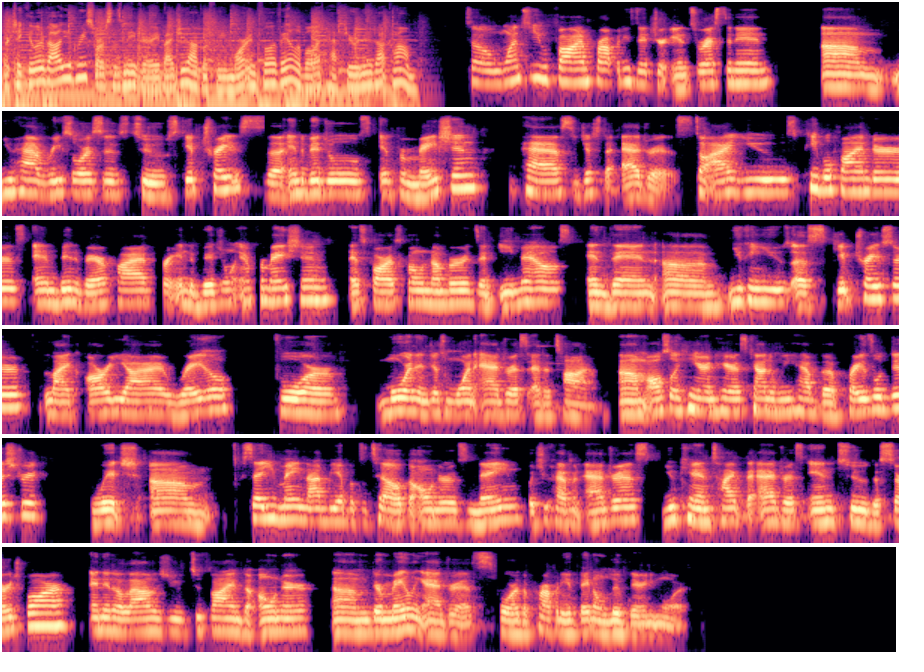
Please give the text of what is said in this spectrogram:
Particular valued resources may vary by geography. More info available at heftyrenew.com. So once you find properties that you're interested in, um, you have resources to skip trace the individual's information past just the address. So I use PeopleFinders and BeenVerified for individual information as far as phone numbers and emails. And then um, you can use a skip tracer like REI Rail for more than just one address at a time. Um, also, here in Harris County, we have the appraisal district, which um, say you may not be able to tell the owner's name, but you have an address. You can type the address into the search bar, and it allows you to find the owner, um, their mailing address for the property if they don't live there anymore.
